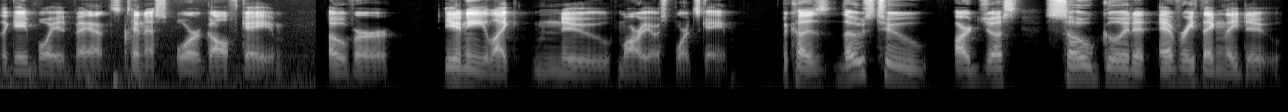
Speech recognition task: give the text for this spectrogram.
the Game Boy Advance tennis or golf game over any like new Mario sports game. Because those two are just so good at everything they do.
